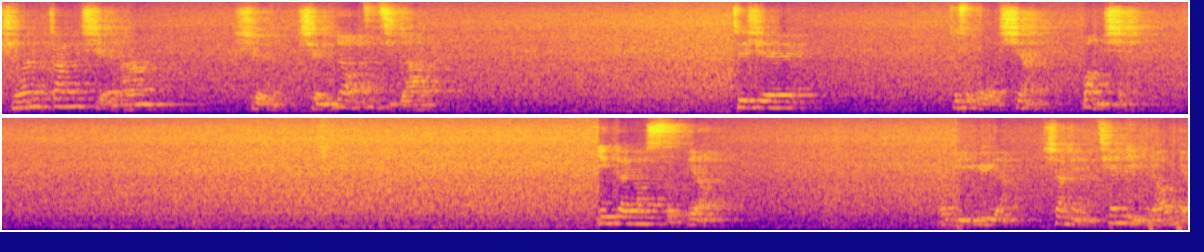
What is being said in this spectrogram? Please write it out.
喜欢彰显啊，显显耀自己啊，这些就是我相妄想，应该要舍掉。我比喻呀，像你千里迢迢。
